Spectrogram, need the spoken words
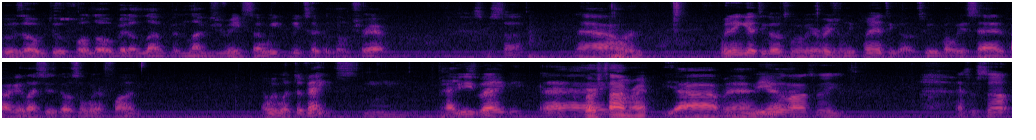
We was overdue for a little bit of love and luxury, so we, we took a little trip. That's what's up. Now, we didn't get to go to where we originally planned to go to, but we said, fuck it, let's just go somewhere fun. And we went to Vegas. Mm. Vegas, Viva. baby. Hey. First time, right? Yeah, man. Viva Yeah. Las Vegas. That's what's up.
